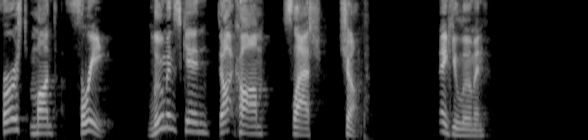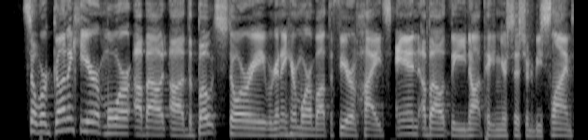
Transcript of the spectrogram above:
first month free. Lumenskin.com slash chump. Thank you, Lumen. So we're gonna hear more about uh, the boat story. We're gonna hear more about the fear of heights and about the not picking your sister to be slimed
